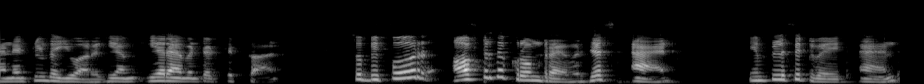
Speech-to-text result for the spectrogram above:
and entering the URL, here, here I have entered Flipkart. So before, after the Chrome driver, just add implicit wait and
